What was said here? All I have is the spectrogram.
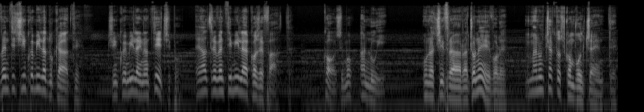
25.000 ducati, 5.000 in anticipo e altre 20.000 cose fatte. Cosimo annuì. Una cifra ragionevole, ma non certo sconvolgente.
